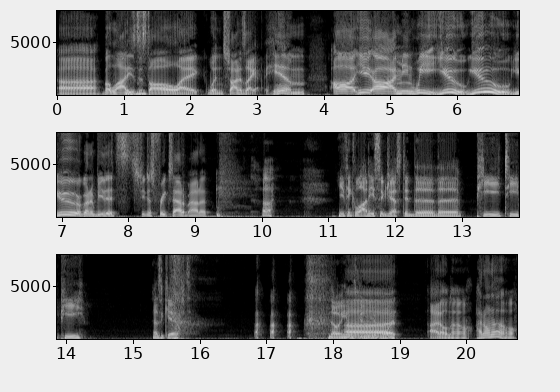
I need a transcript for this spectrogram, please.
Uh, but Lottie's Mhm. just all like when Sean is like him. Uh, you. Uh, I mean, we, you, you, you are going to be. It's. She just freaks out about it. You think Lottie suggested the the PTP as a gift, knowing it was going to be a Uh, boy? I don't know. I don't know.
